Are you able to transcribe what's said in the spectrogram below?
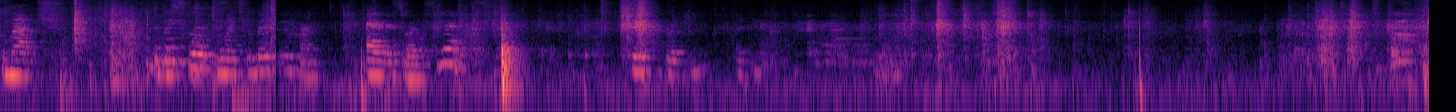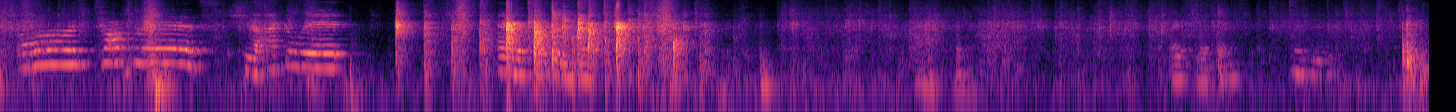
to match. The bracelet. to match the bracelet. And this one's next. This I think. Oh, chocolates. Chocolate. And a chocolate. I love them. My favorite.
